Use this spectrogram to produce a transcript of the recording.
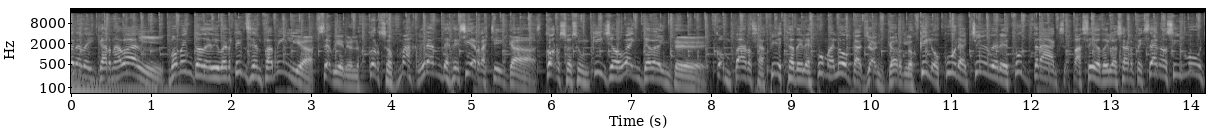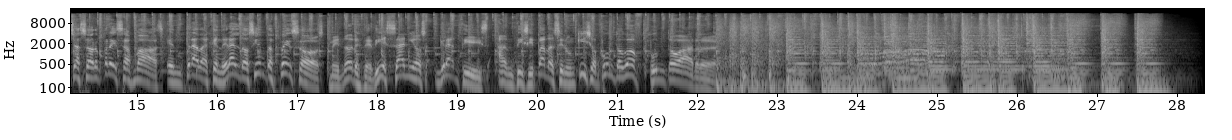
hora del carnaval. Momento de divertirse en familia. Se vienen los corsos más grandes de Sierras Chicas. Corsos Unquillo 2020. Comparsa, fiesta de la espuma loca. Carlos, qué locura, chévere. Food tracks, paseo de los artesanos y muchas sorpresas más. Entrada general 200 pesos. Menores de 10 años gratis. Anticipadas en unquillo.gov.ar.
